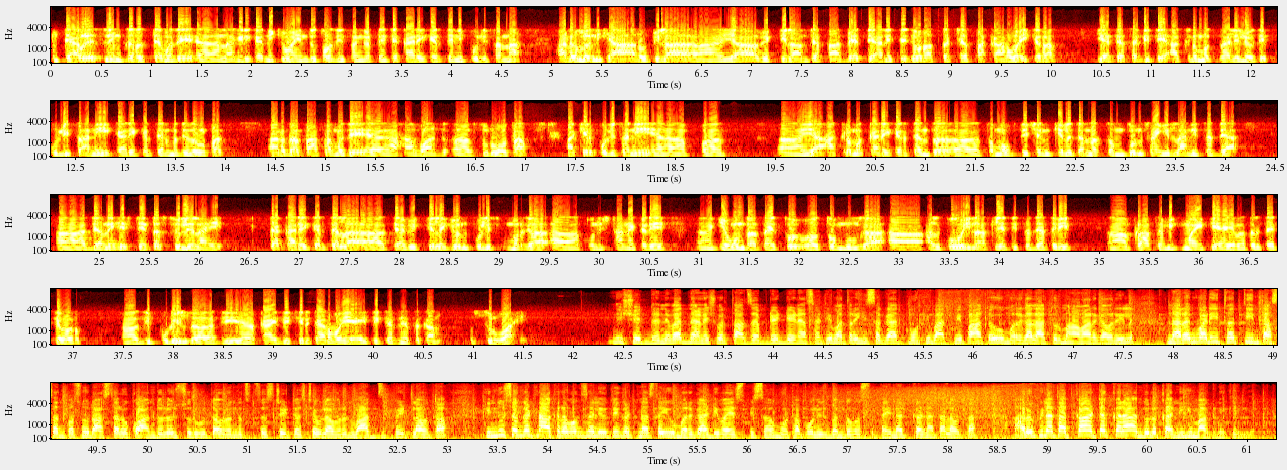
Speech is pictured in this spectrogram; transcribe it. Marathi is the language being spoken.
त्यावेळेस नेमकं रस्त्यामध्ये नागरिकांनी किंवा हिंदुत्वादी संघटनेच्या कार्यकर्त्यांनी पोलिसांना अडवलं आणि ह्या आरोपीला या व्यक्तीला आमच्या ताब्यात द्या आणि त्याच्यावर आत्ताची आत्ता कारवाई करा याच्यासाठी ते आक्रमक झालेले होते. पोलीस आणि कार्यकर्त्यांमध्ये जवळपास अर्धा तासामध्ये हा वाद सुरू होता. अखेर पोलिसांनी या आक्रमक कार्यकर्त्यांचं समुपदेशन केलं त्यांना समजून सांगितलं आणि सध्या त्याने ज्याने हे स्टेटस ठेवलेलं आहे. त्या कार्यकर्त्याला त्या व्यक्तीला घेऊन पोलीस मुलगा पोलीस ठाण्याकडे घेऊन जात आहेत. तो तो मुलगा अल्पवयीन असल्याची सध्या तरी प्राथमिक माहिती आहे. मात्र त्याच्यावर जी पुढील जी कायदेशीर कारवाई आहे ती करण्याचं काम सुरू आहे. निश्चित. धन्यवाद ज्ञानेश्वर ताजे अपडेट देण्यासाठी. मात्र ही सगळ्यात मोठी बातमी पाहतोय उमरगा लातूर महामार्गावरील नारंगवाडी इथं तीन तासांपासून रास्ता रोको आंदोलन सुरू होतं. औरंगाबादचं स्टेटस ठेवल्यावरून वाद पेटला होता. हिंदू संघटना आक्रमक झाली होती. घटनास्थळी उमरगा डीवायएसपीसह मोठा पोलीस बंदोबस्त तैनात करण्यात आला होता. आरोपीला तात्काळ अटक करा. आंदोलकांनी ही मागणी केली आहे.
